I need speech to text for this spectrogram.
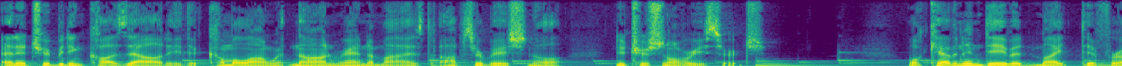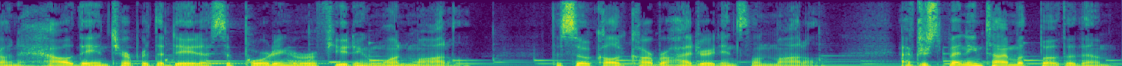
and attributing causality that come along with non randomized observational nutritional research. While Kevin and David might differ on how they interpret the data supporting or refuting one model, the so called carbohydrate insulin model, after spending time with both of them,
